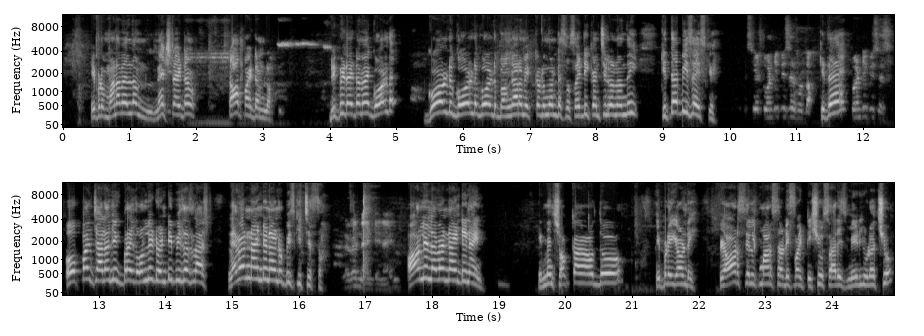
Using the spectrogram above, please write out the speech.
ఇప్పుడు మనం వెళ్దాం నెక్స్ట్ ఐటమ్ టాప్ ఐటెంలో రిపీట్ ఐటమే గోల్డ్ గోల్డ్ గోల్డ్ గోల్డ్ బంగారం ఎక్కడ ఉందంటే సొసైటీ కంచిలోనే ఉంది. కితే పీస్ ఇస్కి కితే? Open challenging price only twenty pieces last eleven ninety nine రూపీస్కి ఇచ్చేస్తా. ఓన్లీ లెవెన్ నైన్టీ నైన్ ఇమ్మేం షాక్ కావద్దు. ఇప్పుడు ఉండి pure silk mark certified tissue saris మీరు చూడొచ్చు.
